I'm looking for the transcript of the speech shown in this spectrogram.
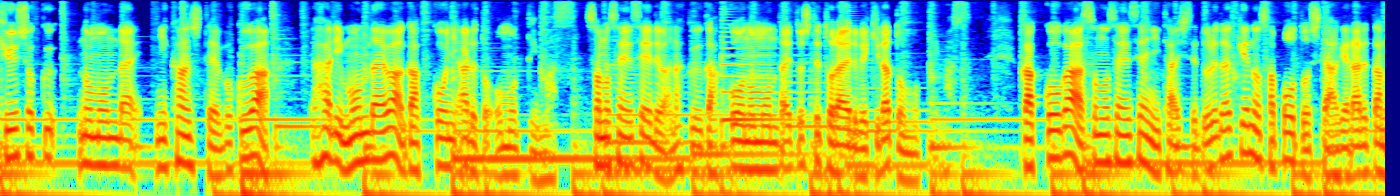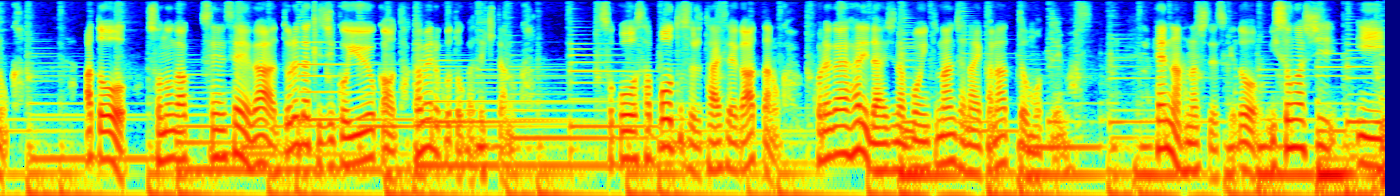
給食の問題に関して僕はやはり問題は学校にあると思っています。その先生ではなく学校の問題として捉えるべきだと思っています。学校がその先生に対してどれだけのサポートをしてあげられたのか。あとその先生がどれだけ自己有用感を高めることができたのか。そこをサポートする体制があったのか。これがやはり大事なポイントなんじゃないかなって思っています。変な話ですけど忙しい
